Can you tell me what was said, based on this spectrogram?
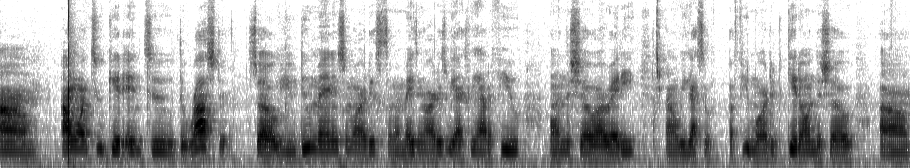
um, I want to get into the roster. So you do manage some artists, some amazing artists. We actually had a few on the show already. Uh, we got some a few more to get on the show. Um,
